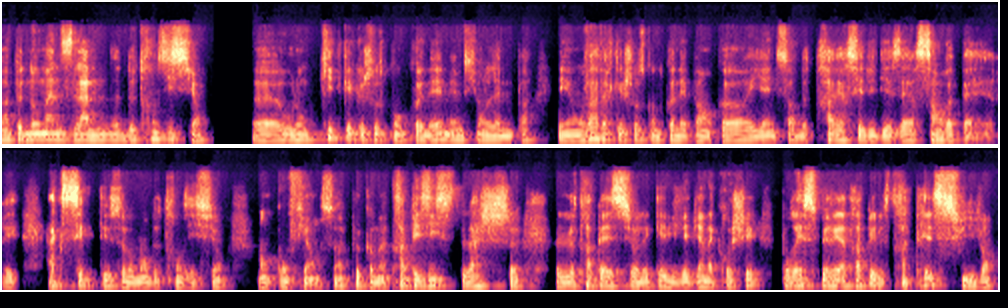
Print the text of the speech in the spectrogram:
un peu no man's land de transition euh, où l'on quitte quelque chose qu'on connaît, même si on ne l'aime pas, et on va vers quelque chose qu'on ne connaît pas encore, et il y a une sorte de traversée du désert sans repère, et accepter ce moment de transition en confiance, un peu comme un trapéziste lâche le trapèze sur lequel il est bien accroché pour espérer attraper le trapèze suivant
